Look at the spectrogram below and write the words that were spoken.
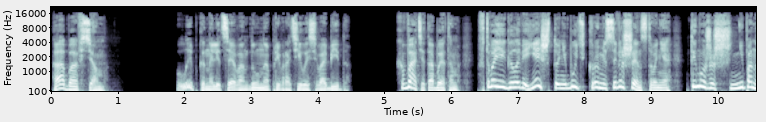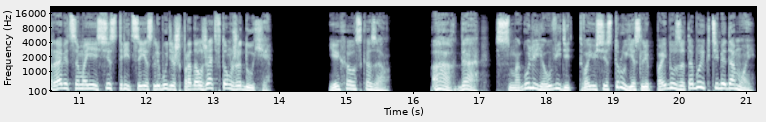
обо всем». Улыбка на лице Вандуна превратилась в обиду. «Хватит об этом. В твоей голове есть что-нибудь, кроме совершенствования? Ты можешь не понравиться моей сестрице, если будешь продолжать в том же духе». Ейхау сказал. «Ах, да, смогу ли я увидеть твою сестру, если пойду за тобой к тебе домой?»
